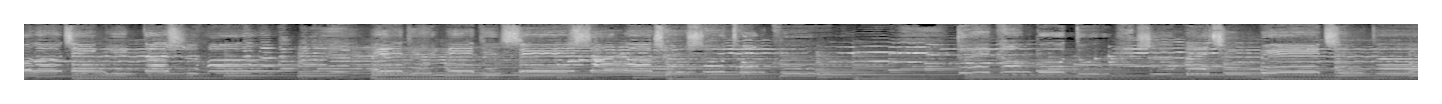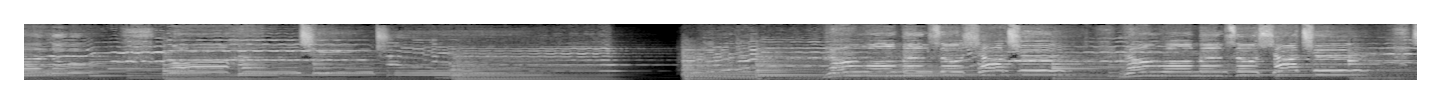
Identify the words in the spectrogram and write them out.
了；经营的时候，一点一点喜上了，承受痛苦。对抗孤独是爱情必经的路，我很清楚。让我们走下去，让我们走下去，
